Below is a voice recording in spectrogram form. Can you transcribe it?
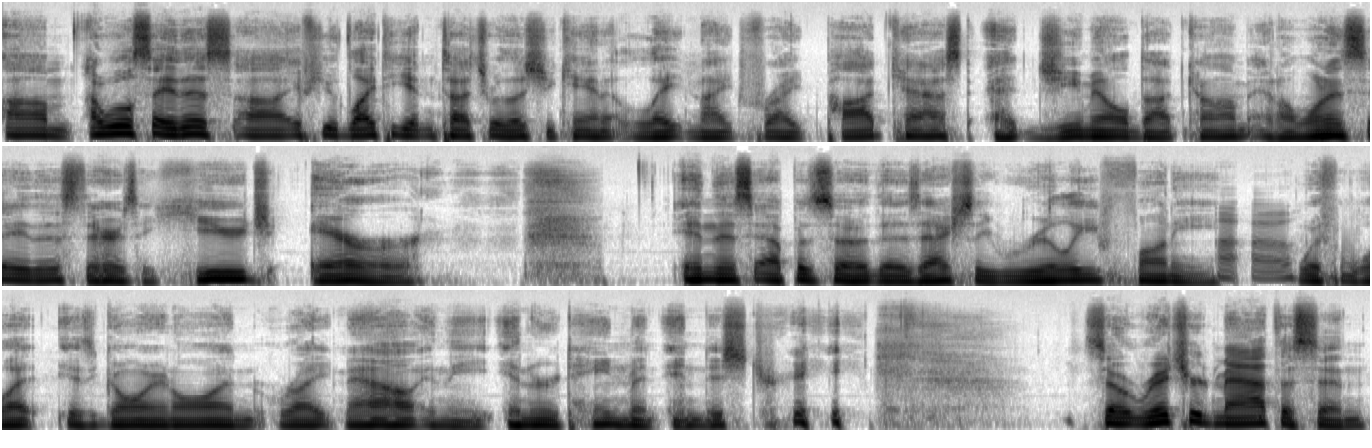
Um, I will say this uh, if you'd like to get in touch with us, you can at late night fright podcast at gmail.com. And I want to say this there is a huge error in this episode that is actually really funny Uh-oh. with what is going on right now in the entertainment industry. so, Richard Matheson,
